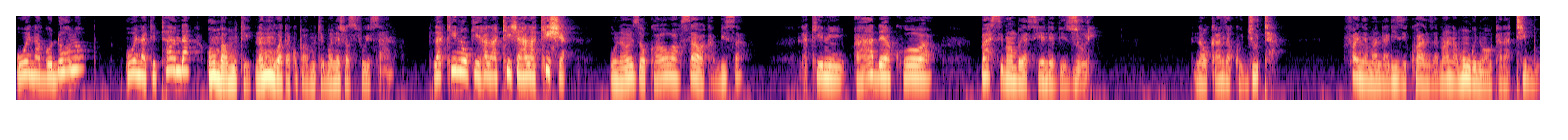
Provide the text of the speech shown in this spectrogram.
uwe na godolo uwe na kitanda omba mke na mungu atakupa mke. Bwana yesu asifiwe sana. Lakini ukiharakisha harakisha unaweza ukaoa sawa kabisa lakini baada ya kuoa basi mambo yasiende vizuri. Na ukaanza kujuta. Fanya maandalizi kwanza maana mungu ni wa utaratibu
